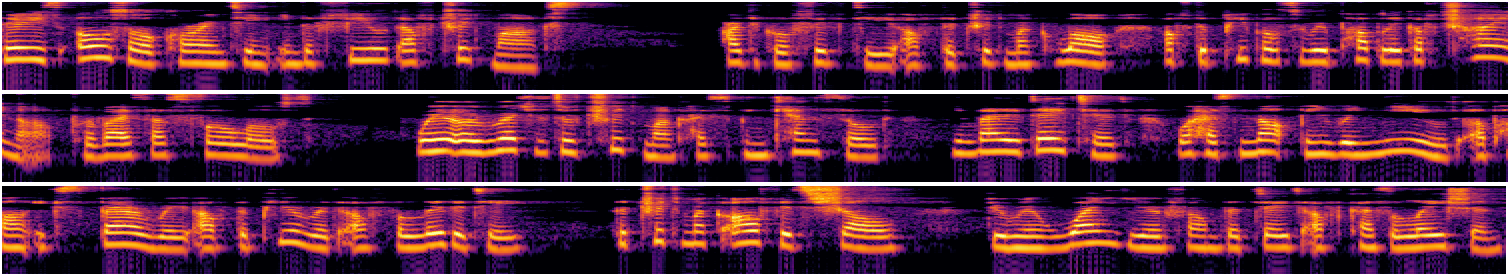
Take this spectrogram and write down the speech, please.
there is also a quarantine in the field of trademarks. Article 50 of the Trademark Law of the People's Republic of China provides as follows where a registered trademark has been cancelled, invalidated, or has not been renewed upon expiry of the period of validity, the Trademark Office shall, during one year from the date of cancellation,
